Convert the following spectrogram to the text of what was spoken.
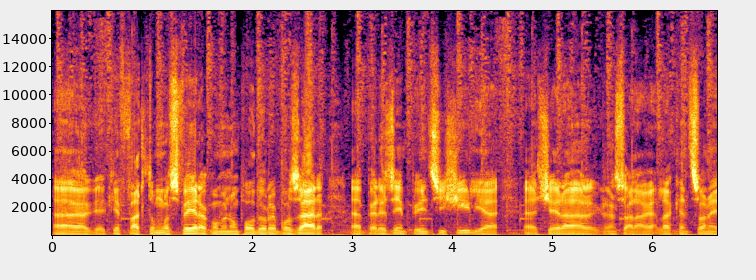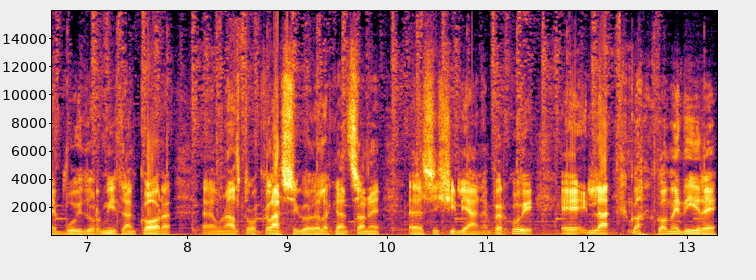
eh, che fa, atmosfera come non può riposare, per esempio in Sicilia c'era so, la, la, canzone Voi dormite ancora, un altro classico della canzone siciliana, per cui la, come dire,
